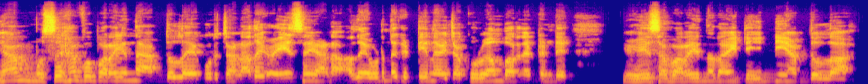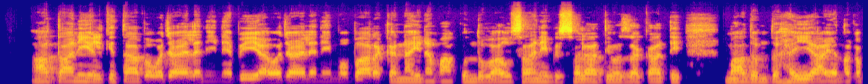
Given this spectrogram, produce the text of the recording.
ഞാൻ മുസഹഫ് പറയുന്ന അബ്ദുള്ളയെ കുറിച്ചാണ്. അത് ഈസയാണ്. അത് എവിടുന്ന് കിട്ടിയെന്ന് ചോദിച്ചാൽ ഖുർആൻ പറഞ്ഞിട്ടുണ്ട്. ഈസ പറയുന്നതായിട്ട് ഇന്നി അബ്ദുള്ള ആത്താനിയൽ കിതാബ് വജാലനി നബിയ വജാലനി മുബാറക്കൻ ഐനമാ കുന്തു വൗസാനി ബിസ്വലാത്തി വസക്കാത്തി മാതും ഹയ്യ എന്നൊക്കെ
